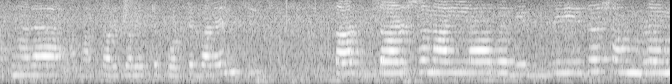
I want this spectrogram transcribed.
আপনারা আমার পরে পরে একটু পড়তে পারেন। তদ্দর্শনাল্লাভ বিবৃত সম্ভ্রম।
